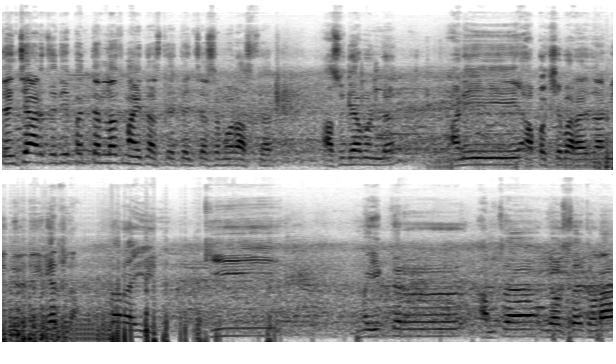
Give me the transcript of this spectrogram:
त्यांच्या अडचणी पण त्यांनाच माहीत असते त्यांच्यासमोर असतात. असू द्या म्हणलं आणि अपक्ष भरायचा आम्ही निर्णय घेतला. तर राहील की मग एकतर आमचा व्यवसाय थोडा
